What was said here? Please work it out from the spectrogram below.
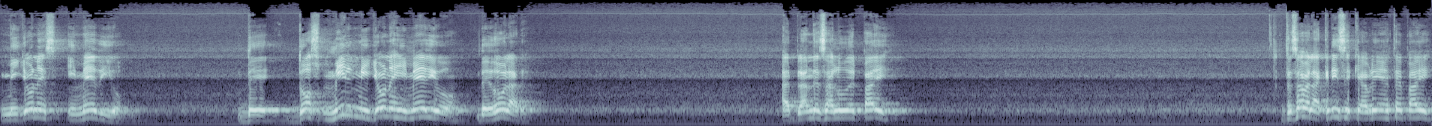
millones y medio de 2 mil millones y medio de dólares al plan de salud del país? ¿Usted sabe la crisis que habría en este país?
